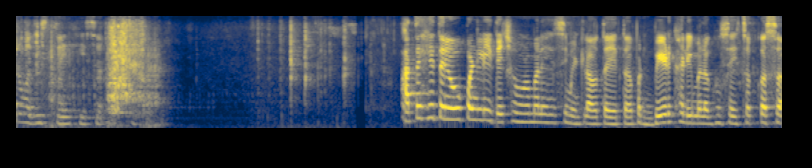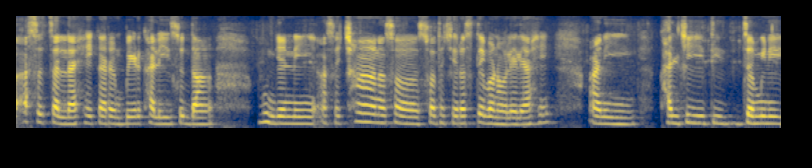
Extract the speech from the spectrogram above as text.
सर्व दिसते हे सर्व. आता हे तरी ओपनली त्याच्यामुळे मला हे सिमेंट लावता येतं. पण बेडखाली मला घुसायचं कसं असं चाललं आहे कारण बेडखाली सुद्धा मुंग्यांनी असं छान असं स्वतःचे रस्ते बनवलेले आहे. आणि खालची ती जमिनी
